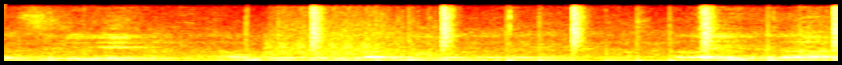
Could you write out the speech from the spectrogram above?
ಮುಂದೆ ಬನ್ನಿ ಈ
